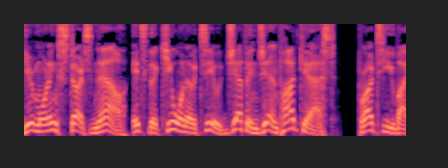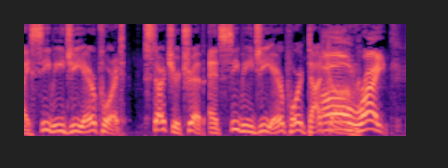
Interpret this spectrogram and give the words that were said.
Your morning starts now. It's the Q102 Jeff and Jen podcast brought to you by CVG Airport. Start your trip at CVGAirport.com. All right.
